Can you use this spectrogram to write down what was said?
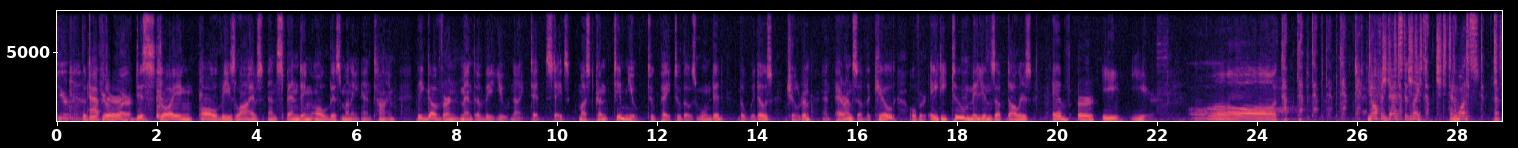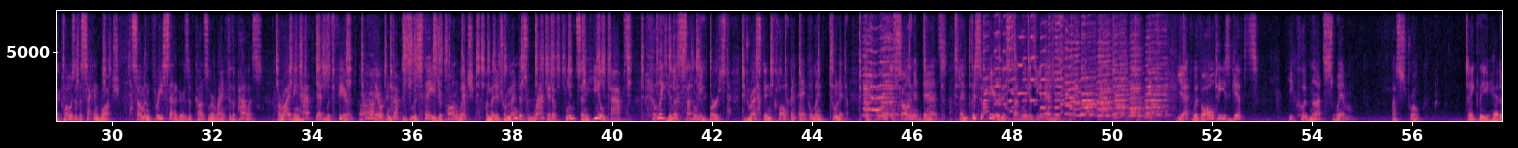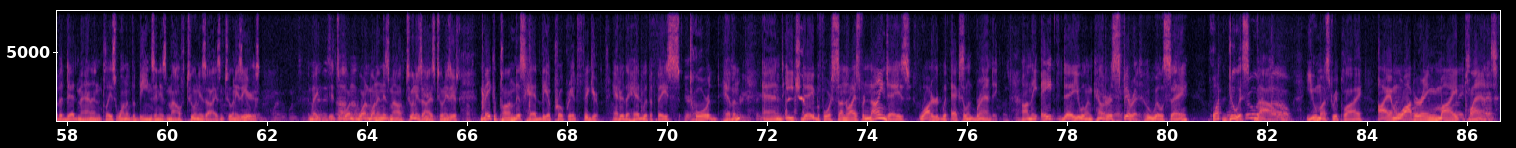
Dear man. The dew After purifier. destroying all these lives and spending all this money and time, the government of the United States must continue to pay to those wounded, the widows, children, and parents of the killed over 82 millions of dollars every year. Oh, tap tap tap tap tap tap. He often danced at night, and once, at the close of the second watch, summoned three senators of consular rank to the palace. Arriving half dead with fear, they were conducted to a stage upon which, amid a tremendous racket of flutes and heel taps, Caligula suddenly burst, dressed in cloak and ankle-length tunic, performed the song and dance, and disappeared as suddenly as he had entered. Yet, with all these gifts, he could not swim a stroke. Take the head of a dead man and place one of the beans in his mouth, two in his eyes, and two in his ears. Make it's one, one, one in his mouth, two in his eyes, two in his ears. Make upon this head the appropriate figure. Enter the head with the face toward heaven, and each day before sunrise for nine days, watered with excellent brandy. On the eighth day, you will encounter a spirit who will say, What doest thou? You must reply, I am watering my plant.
